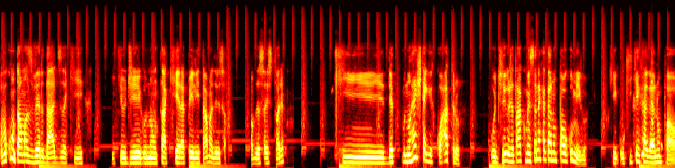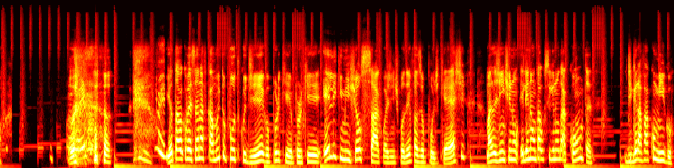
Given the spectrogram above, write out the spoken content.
Eu vou contar umas verdades aqui, e que o Diego não tá queira apelitar, mas ele sabe dessa história que de, no hashtag 4, o Diego já tava começando a cagar no pau comigo. Que, o que, que é cagar no pau? e eu tava começando a ficar muito puto com o Diego, por quê? Porque ele que me encheu o saco pra gente poder fazer o podcast, Mas a gente não. Ele não tá conseguindo dar conta de gravar comigo.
